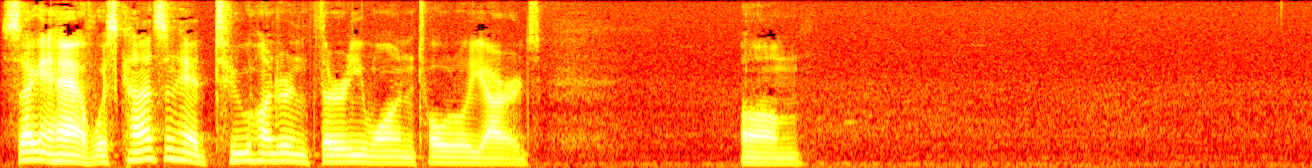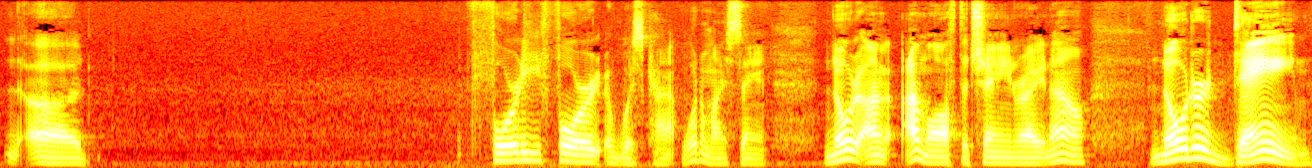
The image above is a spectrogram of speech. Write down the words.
Second half, Wisconsin had 231 total yards. Um, uh, 44 Wisconsin. What am I saying? Notre. I'm, I'm off the chain right now. Notre Dame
